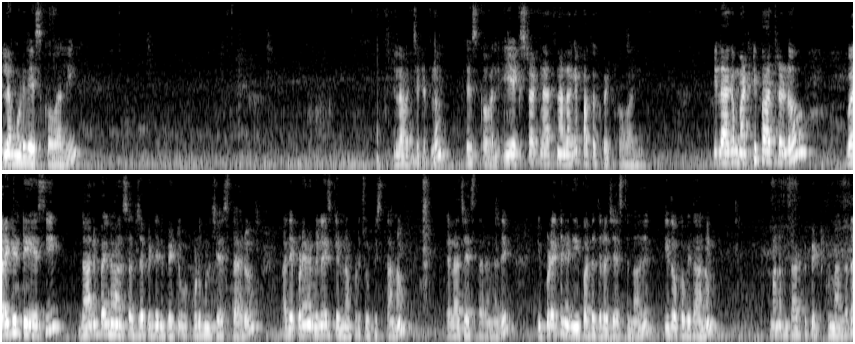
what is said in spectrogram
ఇలా ముడి వేసుకోవాలి. ఇలా వచ్చేటట్లు చేసుకోవాలి. ఈ ఎక్స్ట్రా క్లాత్ని అలాగే పక్కకు పెట్టుకోవాలి. ఇలాగ మట్టి పాత్రలో వరిగిడ్డి వేసి దానిపైన సజ్జపిండిని పెట్టి కుడుములు చేస్తారు. అది ఎప్పుడైనా విలేజ్కి వెళ్ళినప్పుడు చూపిస్తాను. ఎలా చేస్తారన్నది. ఇప్పుడైతే నేను ఈ పద్ధతిలో చేస్తున్నాను. ఇది ఒక విధానం. మనం తడిపి పెట్టుకున్నాం కదా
